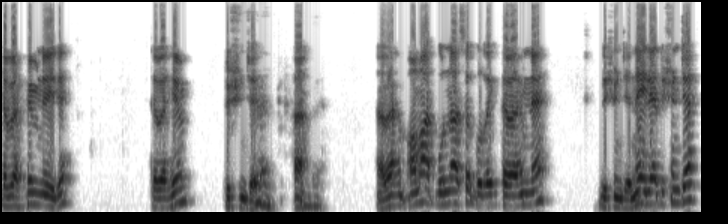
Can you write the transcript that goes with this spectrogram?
Tevehhüm neydi? Tevehhüm düşünce. Evet. Ha. Tevehhüm. Ama bu nasıl? Buradaki tevehhüm ne? Düşünce. Neyle düşünce?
